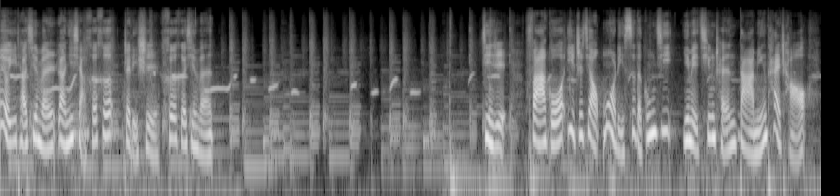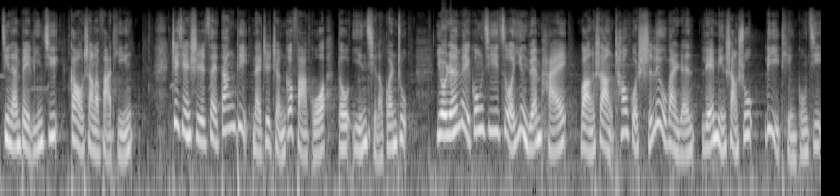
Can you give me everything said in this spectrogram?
有一条新闻让你想呵呵，这里是呵呵新闻。近日，法国一只叫莫里斯的公鸡，因为清晨打鸣太吵，竟然被邻居告上了法庭。这件事在当地乃至整个法国都引起了关注。有人为公鸡做应援牌，网上超过十六万人联名上书力挺公鸡。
